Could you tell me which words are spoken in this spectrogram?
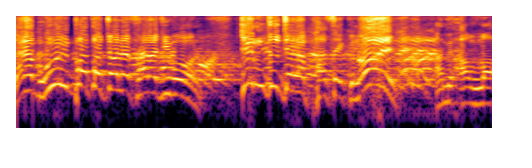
তারা ভুল পথে চলে সারা জীবন। কিন্তু যারা ফাসিক নয় আমি আল্লাহ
